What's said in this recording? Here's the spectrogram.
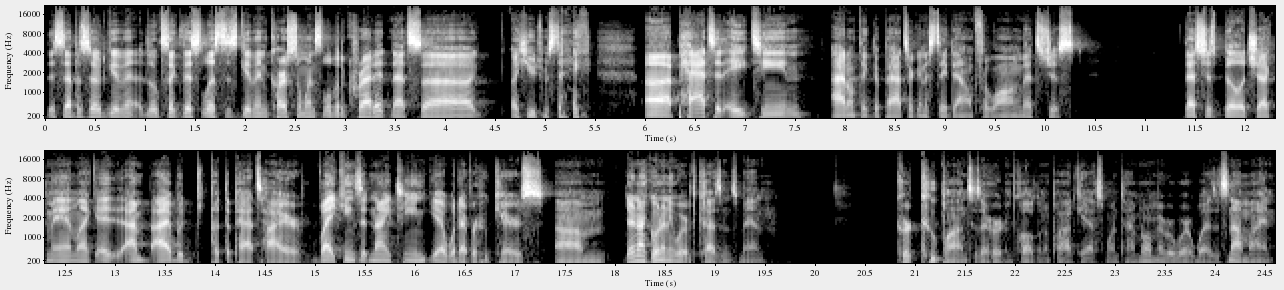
This episode given it looks like this list is giving Carson Wentz a little bit of credit. That's uh, a huge mistake. Uh, Pats at 18. I don't think the Pats are going to stay down for long. That's just that's just Belichick, man. Like I, I would put the Pats higher. Vikings at 19. Yeah, whatever. Who cares? Um, they're not going anywhere with Cousins, man. Kirk Coupons, as I heard him called on a podcast one time. I don't remember where it was. It's not mine.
